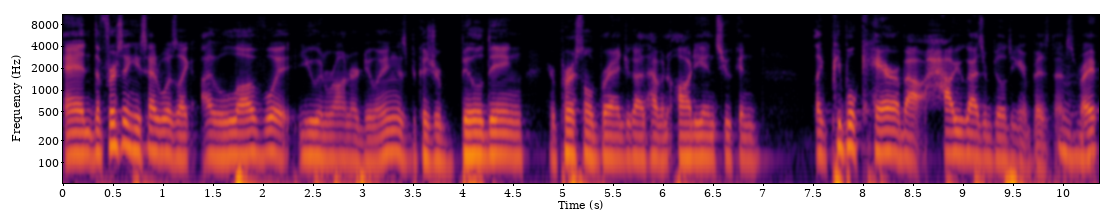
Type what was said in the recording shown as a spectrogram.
And the first thing he said was like, I love what you and Ron are doing is because you're building your personal brand. You guys have an audience. You can like people care about how you guys are building your business, right?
